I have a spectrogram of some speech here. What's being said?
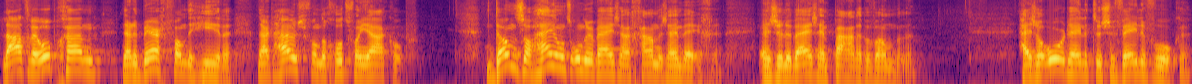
Laten wij opgaan naar de berg van de Heere, naar het huis van de God van Jacob. Dan zal hij ons onderwijzen aangaande zijn wegen en zullen wij zijn paden bewandelen. Hij zal oordelen tussen vele volken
